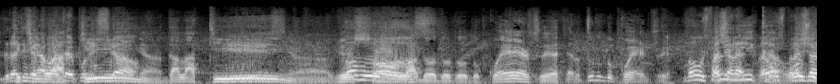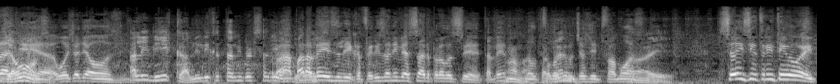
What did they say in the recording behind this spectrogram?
Grande que tinha latinha, policial. da latinha, viu Vamos- só lá do, do, do, do Quercy, era tudo do Quercy. Vamos pra, Lilica, hoje é dia charadinha. 11. Hoje é dia 11. A Lilica, a Lilica tá aniversariando. Ah, parabéns, Lica. Feliz aniversário pra você. Tá vendo? hoje. Ah, lá, não tá falou que vendo? não tinha gente famosa. Aí. 6h38.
